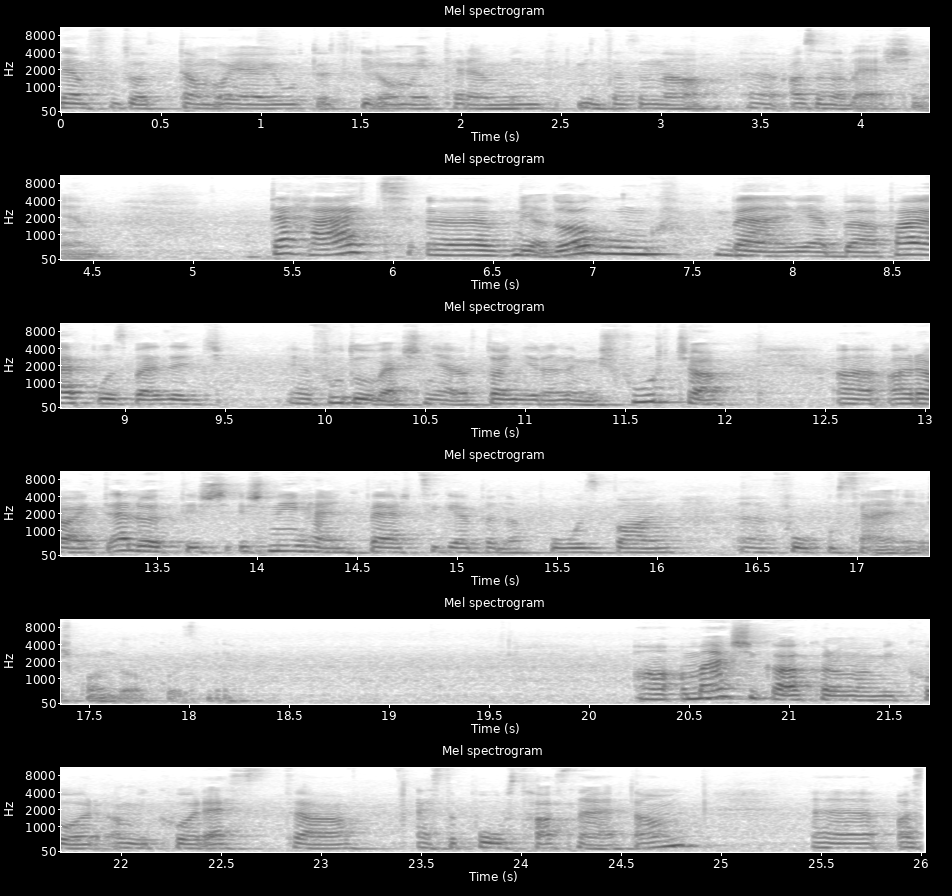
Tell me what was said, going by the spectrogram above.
nem futottam olyan jó 5 kilométeren, mint, mint azon, a, azon a versenyen. Tehát mi a dolgunk? Beállni ebbe a powerpose ez egy futóverseny előtt annyira nem is furcsa, a, rajt előtt, és, és néhány percig ebben a pózban fókuszálni és gondolkozni. A, a másik alkalom, amikor, amikor ezt a, ezt a pózt használtam, az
